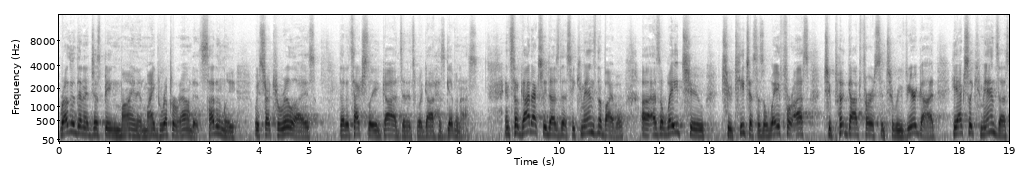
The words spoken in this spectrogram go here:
Rather than it just being mine and my grip around it, suddenly we start to realize that it's actually God's and it's what God has given us. And so God actually does this. He commands in the Bible uh, as a way to, to teach us, as a way for us to put God first and to revere God. He actually commands us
